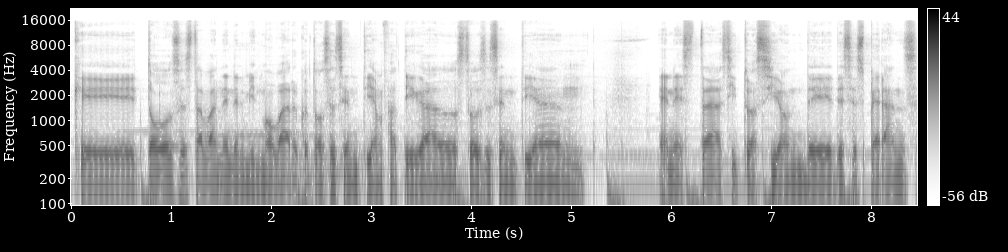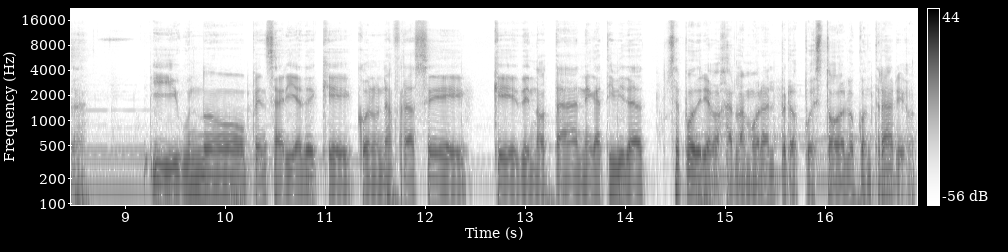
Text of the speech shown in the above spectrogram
que todos estaban en el mismo barco, todos se sentían fatigados, todos se sentían en esta situación de desesperanza. Y uno pensaría de que con una frase que denota negatividad se podría bajar la moral, pero pues todo lo contrario.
